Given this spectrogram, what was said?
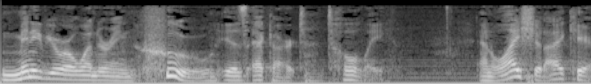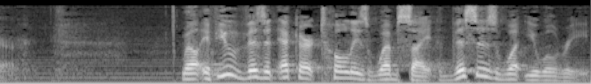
Many of you are wondering who is Eckhart Tolle? And why should I care? Well, if you visit Eckhart Tolle's website, this is what you will read.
